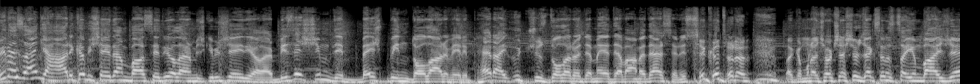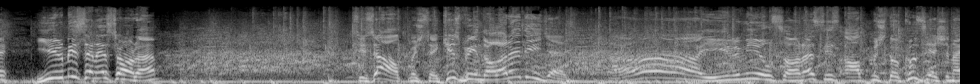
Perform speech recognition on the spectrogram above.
Bir de sanki harika bir şeyden bahsediyorlarmış gibi şey diyorlar. Bize şimdi 5000 dolar verip her ay 300 dolar ödemeye devam ederseniz sıkı durun. Bakın buna çok şaşıracaksınız Sayın Bayce. 20 sene sonra size 68 bin dolar ödeyeceğiz. Aa, 20 yıl sonra siz 69 yaşına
